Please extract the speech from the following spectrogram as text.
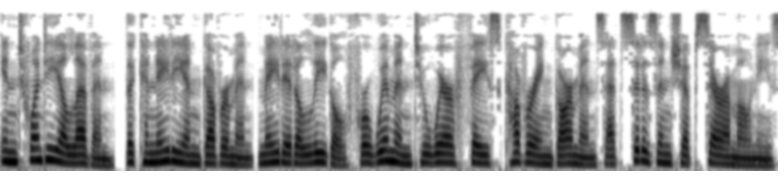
in 2011, the Canadian government made it illegal for women to wear face-covering garments at citizenship ceremonies,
